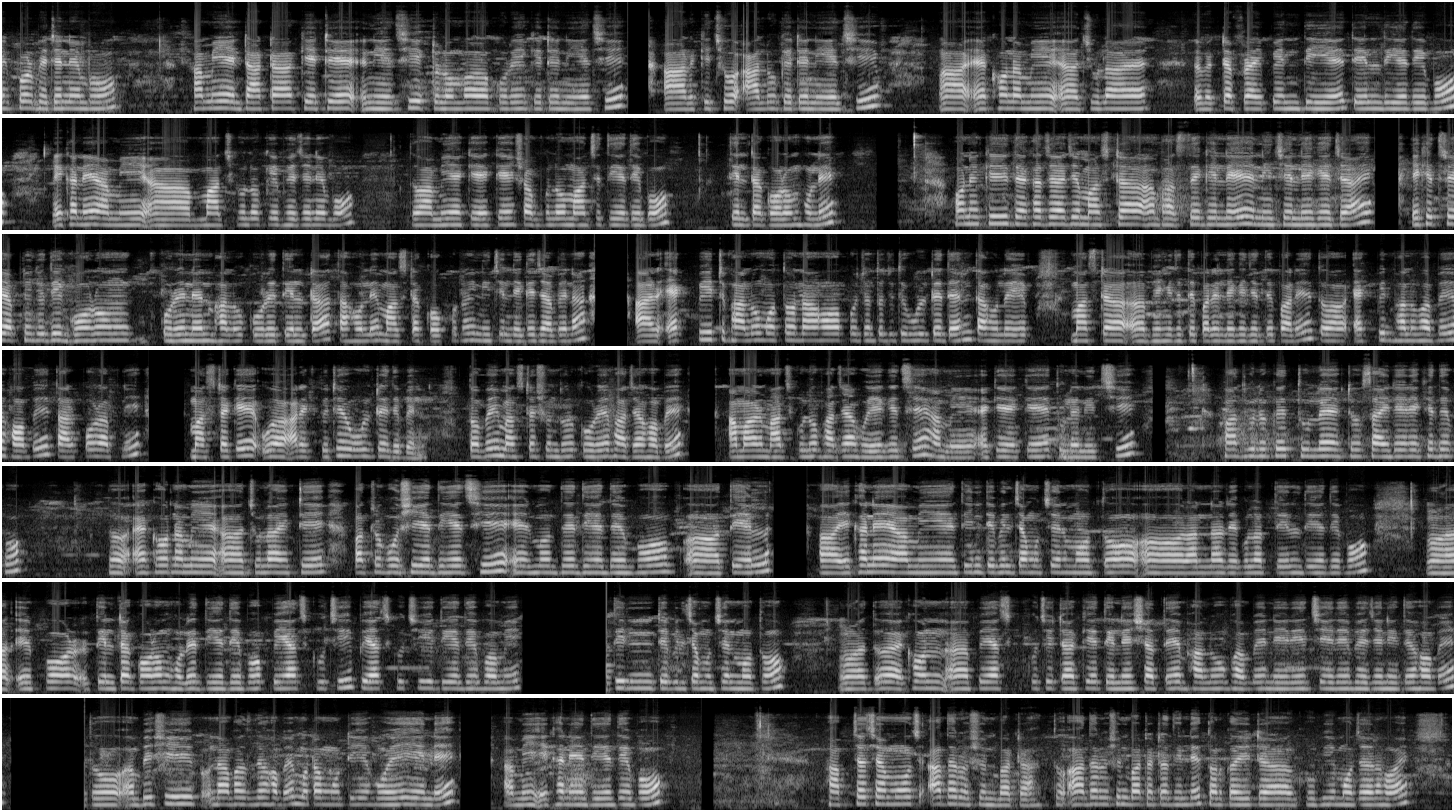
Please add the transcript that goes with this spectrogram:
এরপর ভেজে নেব। আমি ডাটা কেটে নিয়েছি, একটু লম্বা করে কেটে নিয়েছি আর কিছু আলু কেটে নিয়েছি। এখন আমি চুলায় একটা ফ্রাই প্যান দিয়ে তেল দিয়ে দেব। এখানে আমি মাছগুলোকে ভেজে নেব। তো আমি একে একে সবগুলো মাছ দিয়ে দেব। তেলটা গরম হলে। অনেকেই দেখা যায় যে মাছটা ভাজতে গেলে নিচে লেগে যায়। এক্ষেত্রে আপনি যদি গরম করে নেন, ভালো করে তেলটা, তাহলে মাছটা কখনোই নিচে লেগে যাবে না। আর এক পিঠ ভালো মতো না হওয়া পর্যন্ত যদি উল্টে দেন, তাহলে মাছটা ভেঙে যেতে পারে, লেগে যেতে পারে। তো এক পিঠ ভালোভাবে হবে। তারপর আপনি মাছটাকে আরেক পিঠে উল্টে দেবেন। তবেই মাছটা সুন্দর করে ভাজা হবে। আমার মাছগুলো ভাজা হয়ে গেছে। আমি একে একে তুলে নিচ্ছি। মাছগুলোকে তুলে একটু সাইডে রেখে দেব। তো এখন আমি চুলা একটি পাত্র বসিয়ে দিয়েছি। এর মধ্যে দিয়ে দেব তেল। এখানে আমি তিন টেবিল চামচের মতো রান্নার রেগুলার তেল দিয়ে দেব। এরপর তেলটা গরম হলে দিয়ে দেব পেঁয়াজ কুচি। পেঁয়াজ কুচি দিয়ে দেব আমি তিন টেবিল চামচের মতো। তো এখন পেঁয়াজ কুচিটাকে তেলের সাথে ভালোভাবে নেড়ে চেড়ে ভেজে নিতে হবে। তো বেশি না ভাজলে হবে, মোটামুটি হয়ে এলে আমি এখানে দিয়ে দেব। হাফ চা চামচ আদা রসুন বাটা। তো আদা রসুন বাটাটা দিলে তরকারিটা খুবই মজার হয়।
